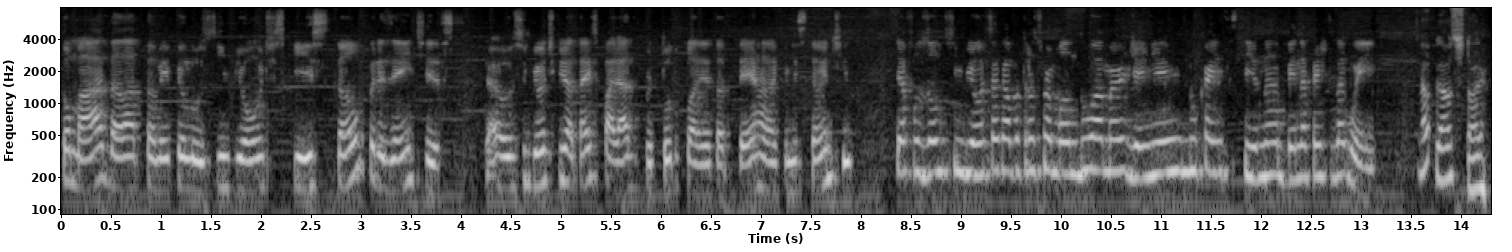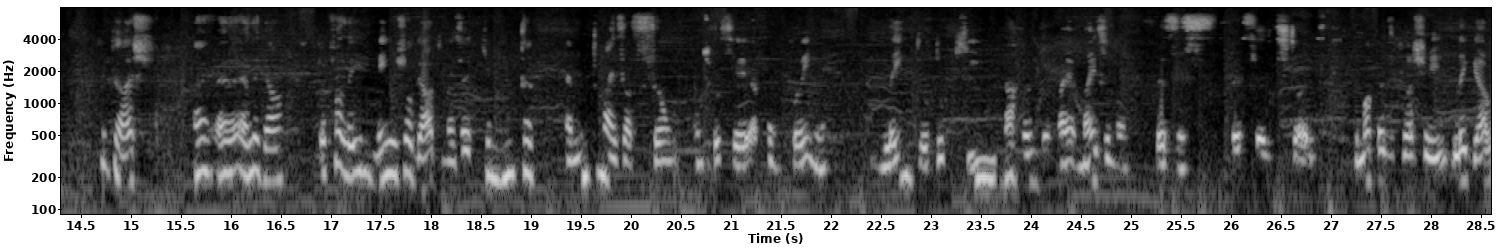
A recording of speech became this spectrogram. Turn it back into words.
tomada lá também pelos simbiontes que estão presentes. É o simbionte que já está espalhado por todo o planeta Terra naquele instante. E a fusão dos simbiontes acaba transformando a Mary Jane no Carnificina bem na frente da Gwen. É legal essa história. Eu acho. É, é, é legal. Eu falei meio jogado, mas é que é, muita, é muito mais ação onde você acompanha lendo do que narrando. É mais uma dessas, dessas histórias. Uma coisa que eu achei legal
